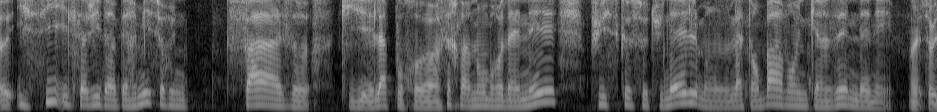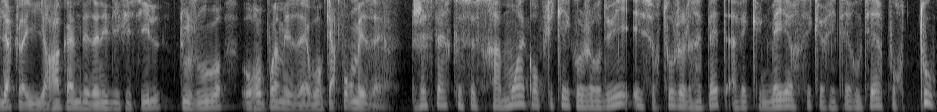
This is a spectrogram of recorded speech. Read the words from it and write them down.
euh, ici, il s'agit d'un permis sur une phase qui est là pour euh, un certain nombre d'années, puisque ce tunnel, on l'attend pas avant une quinzaine d'années. ça veut dire qu'il y aura quand même des années difficiles, toujours au repoint Mézère ou au carrefour Mézère. J'espère que ce sera moins compliqué qu'aujourd'hui et surtout, je le répète, avec une meilleure sécurité routière pour tous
